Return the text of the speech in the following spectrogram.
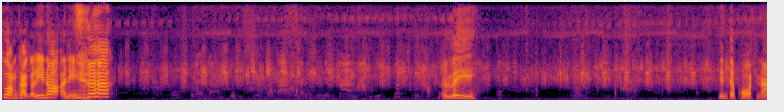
ท่วมขักอะไรเนาะอันนี้อะไรเห็นแต่พอดน้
